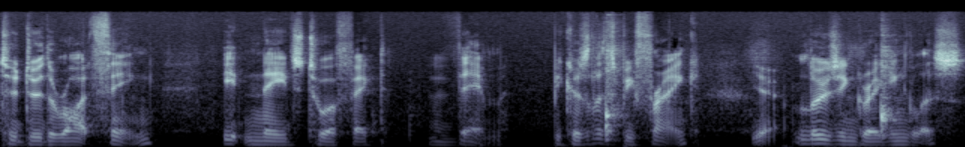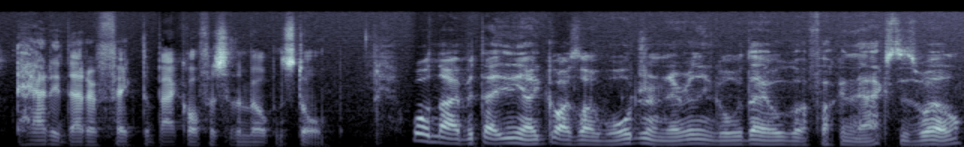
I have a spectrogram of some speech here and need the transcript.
to do the right thing, it needs to affect them. Because let's be frank, Yeah. losing Greg Inglis, how did that affect the back office of the Melbourne Storm? Well, no, but they, you know, guys like Waldron and everything, all- they all got fucking axed as well.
